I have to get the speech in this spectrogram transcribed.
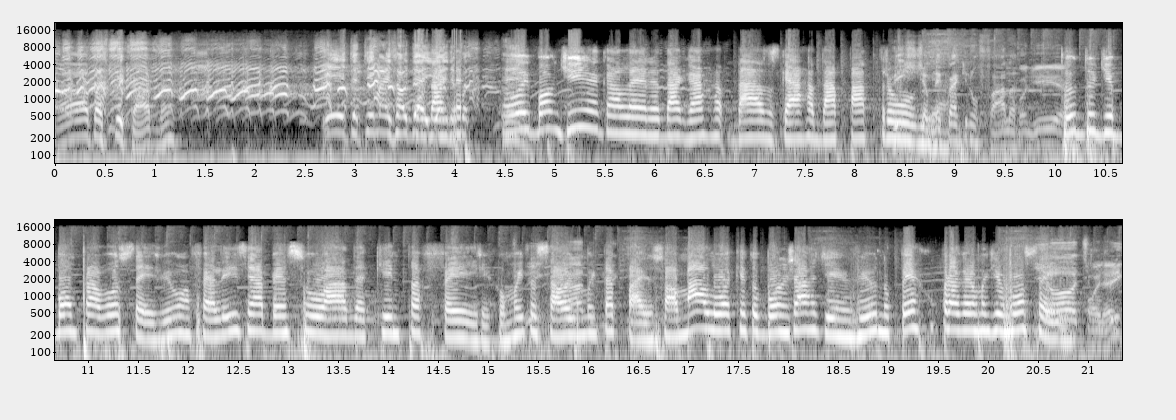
Ah, tá explicado, né? Eita, tem mais áudio aí ainda. Oi, bom dia, galera da garra, das garras da patrulha. Vixe, como é que não fala? Bom dia. Tudo de bom pra vocês, viu? Uma feliz e abençoada quinta-feira, com muita saúde e muita paz. Eu sou a Malu aqui do Bom Jardim, viu? Não perca o programa de vocês. Olha aí.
